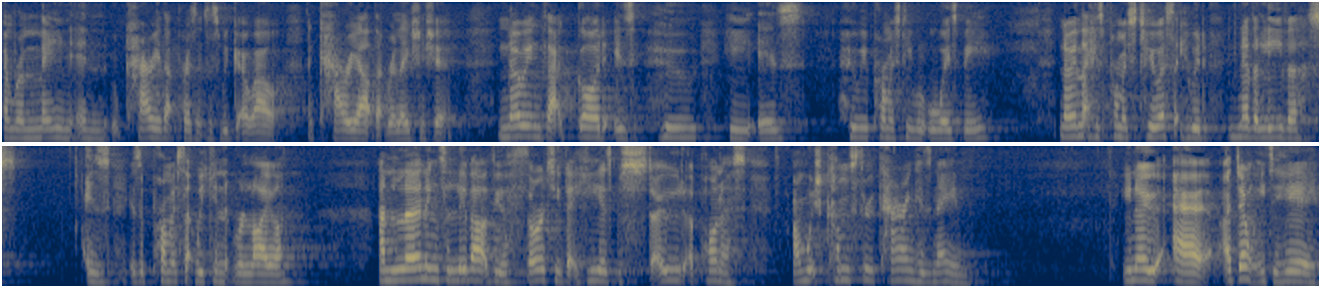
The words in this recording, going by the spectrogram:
and remain in, carry that presence as we go out and carry out that relationship, knowing that God is who He is, who He promised He will always be, knowing that His promise to us that He would never leave us is, is a promise that we can rely on. And learning to live out the authority that He has bestowed upon us, and which comes through carrying His name. You know, uh, I don't want you to hear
